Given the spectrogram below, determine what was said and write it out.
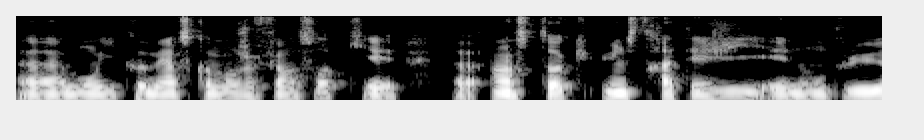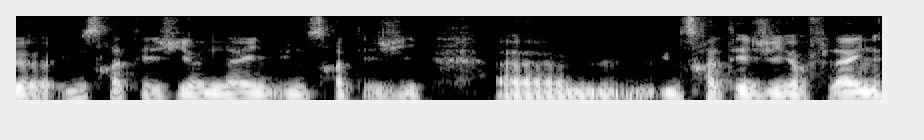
mon e-commerce, comment je fais en sorte qu'il y ait un stock, une stratégie et non plus une stratégie online, une stratégie, une stratégie offline.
